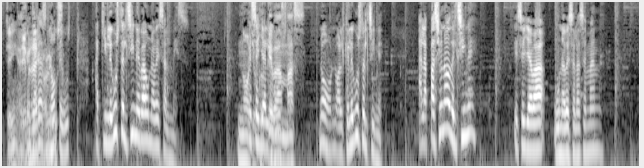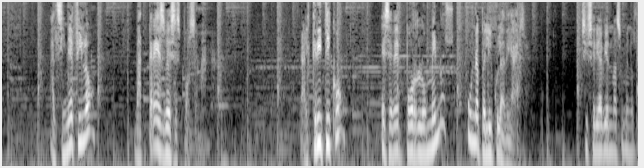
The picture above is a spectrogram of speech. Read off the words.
Sí, hay De gente ¿De que veras no le no gusta. te gusta? A quien le gusta el cine va una vez al mes. No, Ese yo ya creo le que va gusta. más. No, no, al que le gusta el cine. Al apasionado del cine, ese ya va una vez a la semana. Al cinéfilo, va tres veces por semana. Al crítico, ese ve por lo menos una película diaria. Sí sería bien más o menos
